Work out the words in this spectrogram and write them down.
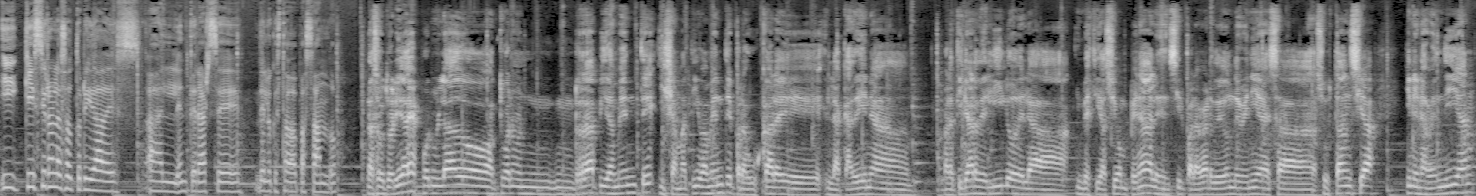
¿Y qué hicieron las autoridades al enterarse de lo que estaba pasando? Las autoridades, por un lado, actuaron rápidamente y llamativamente para buscar eh, la cadena, para tirar del hilo de la investigación penal, es decir, para ver de dónde venía esa sustancia, quiénes la vendían.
